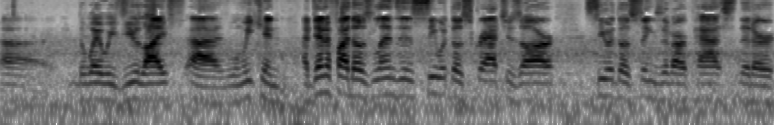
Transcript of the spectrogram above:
uh, the way we view life. Uh, when we can identify those lenses, see what those scratches are, see what those things of our past that are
